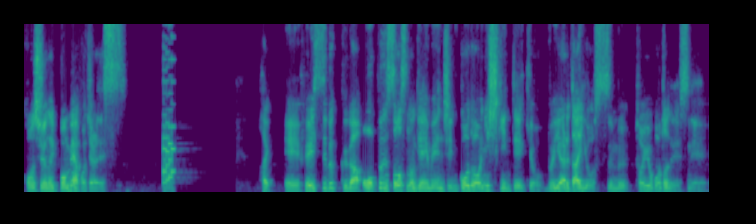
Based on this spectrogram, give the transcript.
今週の1本目はこちらです。はい、えー Facebook がオープンソースのゲームエンジン Godot に資金提供、VR 対応を進むということでですね、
